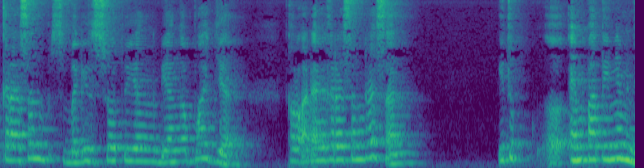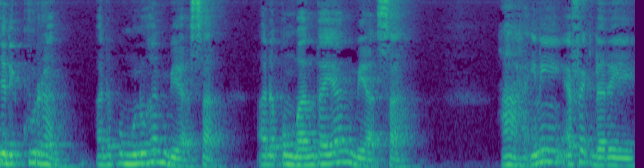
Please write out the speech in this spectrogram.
kekerasan sebagai sesuatu yang dianggap wajar kalau ada kekerasan-kekerasan itu uh, empatinya menjadi kurang. Ada pembunuhan biasa, ada pembantaian biasa. Ah, ini efek dari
